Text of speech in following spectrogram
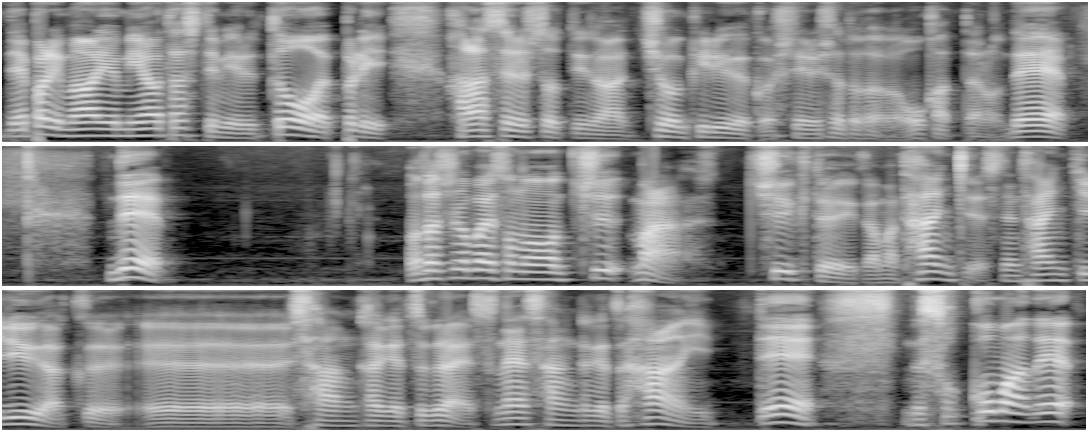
で、やっぱり周りを見渡してみると、やっぱり話せる人っていうのは長期留学をしている人とかが多かったので、で、私の場合、その中、まあ、中期というか、まあ短期ですね。短期留学、えー、3ヶ月ぐらいですね。3ヶ月半行って、で、そこまで、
